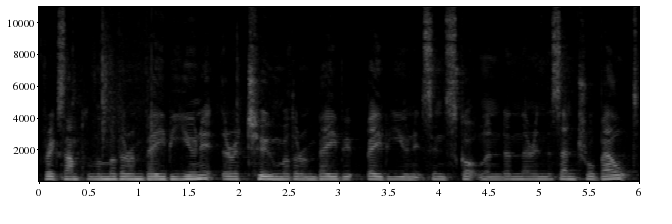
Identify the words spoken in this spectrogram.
For example, the mother and baby unit. There are two mother and baby, baby units in Scotland and they're in the central belt.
